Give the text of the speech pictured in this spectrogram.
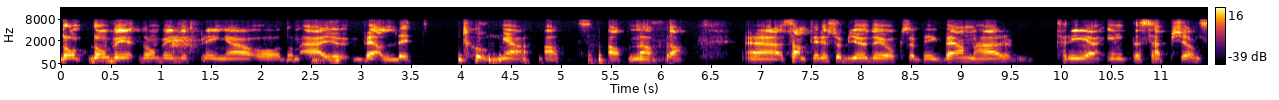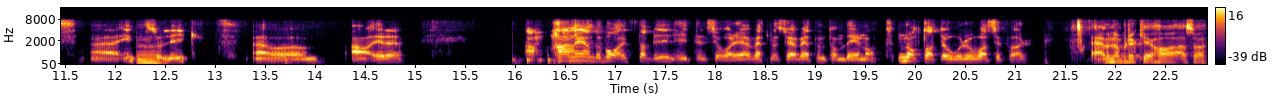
de, de, vill, de vill ju springa och de är ju väldigt tunga att, att möta. Eh, samtidigt så bjuder ju också Big Ben här tre interceptions. Uh, inte mm. så likt. Uh, ja, är det, ja, han har ändå varit stabil hittills i år. Jag vet, så jag vet inte om det är något, något att oroa sig för. Även de brukar ju ha, alltså,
